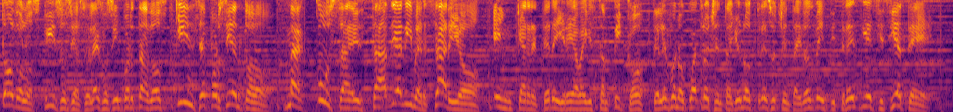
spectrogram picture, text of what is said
todos los pisos y azulejos importados 15%. Macusa está de aniversario en carretera Irea Valle Tampico, teléfono 481 382 2317.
